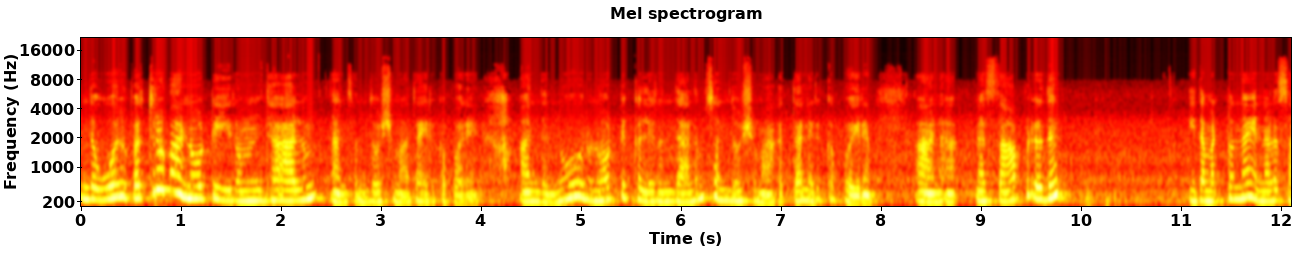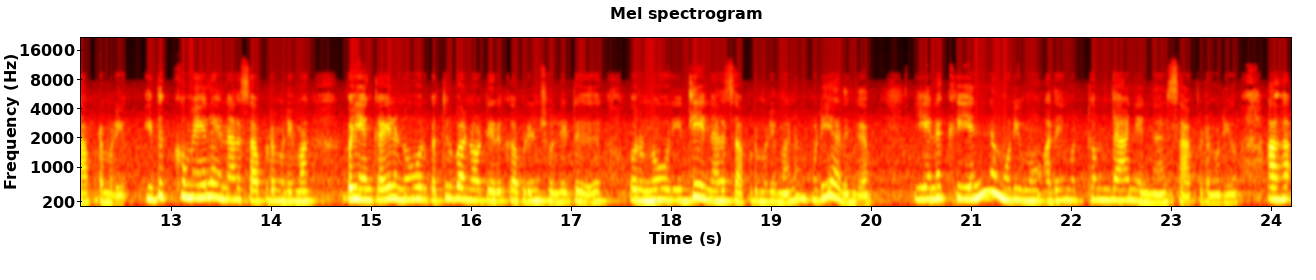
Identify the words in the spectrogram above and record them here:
இந்த ஒரு பத்து ரூபாய் நோட்டு இருந்தாலும் நான் சந்தோஷமாக தான் இருக்க போகிறேன் அந்த நூறு நோட்டுகள் இருந்தாலும் சந்தோஷமாகத்தான் இருக்க போகிறேன். ஆனால் நான் சாப்பிட்றது இதை மட்டும்தான் என்னால் சாப்பிட முடியும். இதுக்கு மேலே என்னால் சாப்பிட முடியுமா? இப்போ என் கையில் நூறு பத்து ரூபாய் நோட்டு இருக்குது அப்படின்னு சொல்லிட்டு ஒரு நூறு இட்லி என்னால் சாப்பிட முடியுமானா முடியாதுங்க. எனக்கு என்ன முடியுமோ அதை மட்டும்தான் என்னால் சாப்பிட முடியும். ஆக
